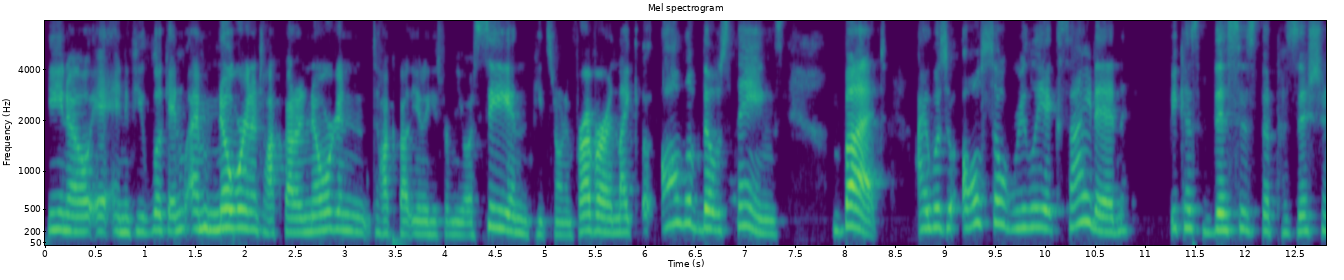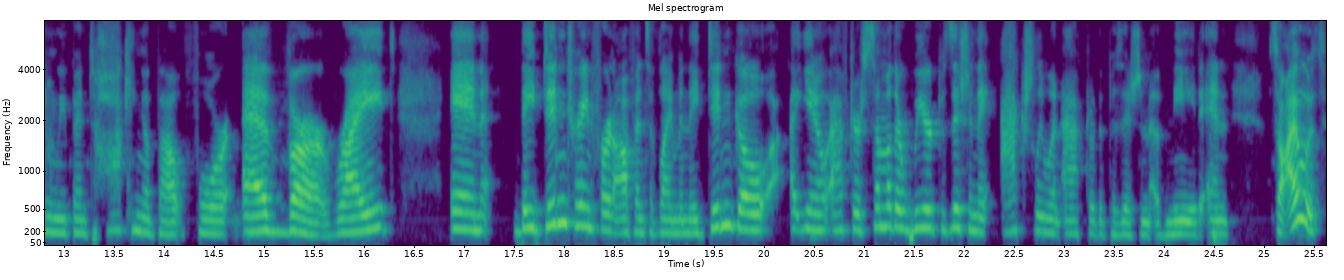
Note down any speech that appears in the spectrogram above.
you know. And if you look, and I know we're gonna talk about it, I know we're gonna talk about, you know, he's from USC and Pete's known him forever, and like all of those things. But I was also really excited because this is the position we've been talking about forever, right? And they didn't train for an offensive lineman. They didn't go, uh, you know, after some other weird position. They actually went after the position of need. And so I was,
